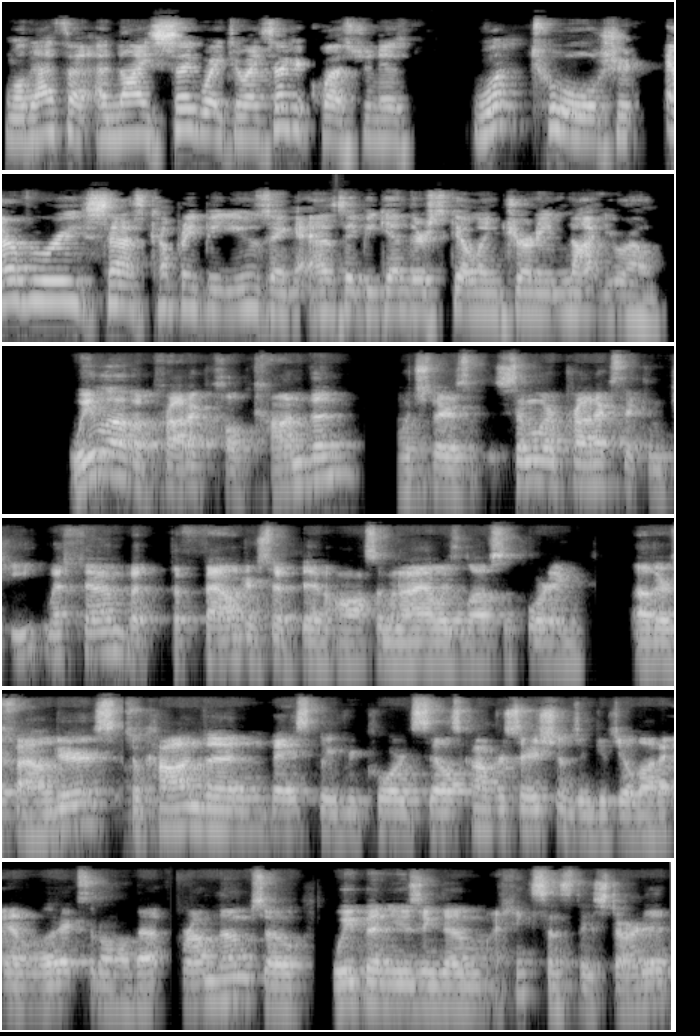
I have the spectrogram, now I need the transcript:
Well, that's a, a nice segue to my second question is what tool should every SaaS company be using as they begin their scaling journey, not your own? We love a product called Convin, which there's similar products that compete with them, but the founders have been awesome. And I always love supporting other founders. So Convin basically records sales conversations and gives you a lot of analytics and all of that from them. So we've been using them, I think, since they started,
